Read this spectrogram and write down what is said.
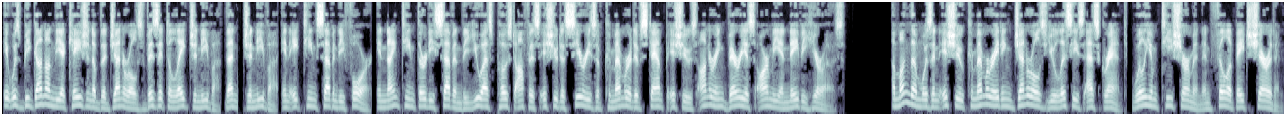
It was begun on the occasion of the general's visit to Lake Geneva, then Geneva in 1874. In 1937, the U.S. Post Office issued a series of commemorative stamp issues honoring various Army and Navy heroes. Among them was an issue commemorating Generals Ulysses S. Grant, William T. Sherman and Philip H. Sheridan.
